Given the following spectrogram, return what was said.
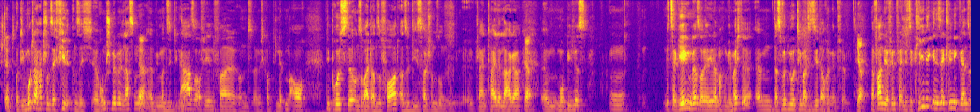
Stimmt. Und die Mutter hat schon sehr viel an sich äh, rumschnibbeln lassen, Ja. äh, wie man sieht, die Nase auf jeden Fall und äh, ich glaube die Lippen auch, die Brüste und so weiter und so fort. Also die ist halt schon so ein äh, kleines Teilelager, Ja. ähm, mobiles. Mm, Nichts dagegen, ne? soll ja jeder machen, wie er möchte. Ähm, das wird nur thematisiert auch in dem Film. Ja. Da fahren die auf jeden Fall in diese Klinik. In dieser Klinik werden so,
